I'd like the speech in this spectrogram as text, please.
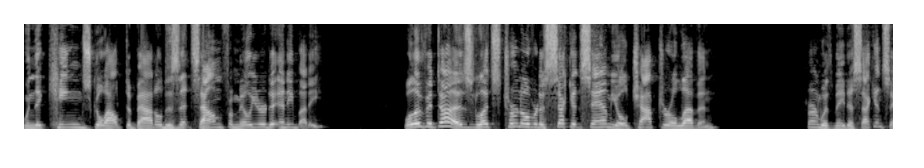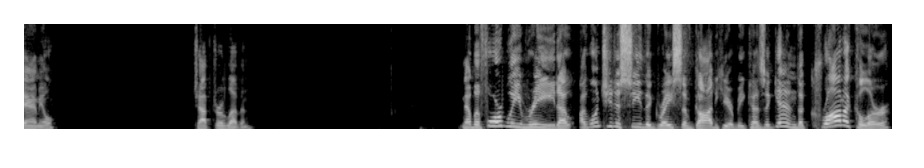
when the kings go out to battle. Does that sound familiar to anybody? Well, if it does, let's turn over to 2 Samuel chapter 11. Turn with me to 2 Samuel chapter 11. Now, before we read, I, I, want you to see the grace of God here because, again, the chronicler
